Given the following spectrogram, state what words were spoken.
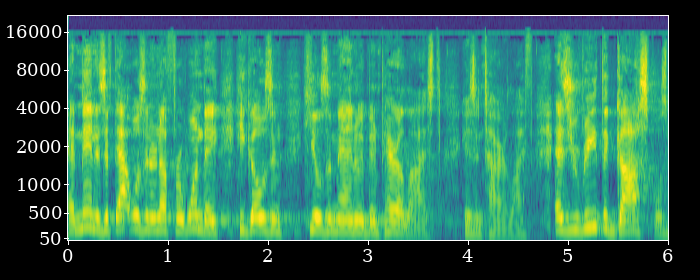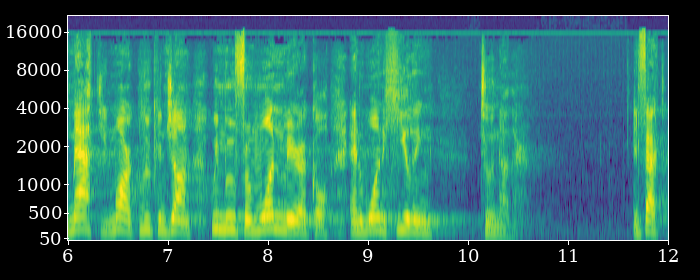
And man, as if that wasn't enough for one day, he goes and heals a man who had been paralyzed his entire life. As you read the Gospels, Matthew, Mark, Luke, and John, we move from one miracle and one healing to another. In fact,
